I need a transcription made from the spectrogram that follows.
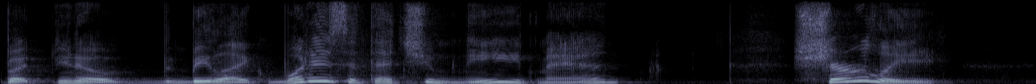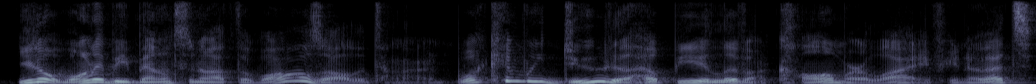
but you know, be like, what is it that you need, man? Surely you don't want to be bouncing off the walls all the time. What can we do to help you live a calmer life? You know, that's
